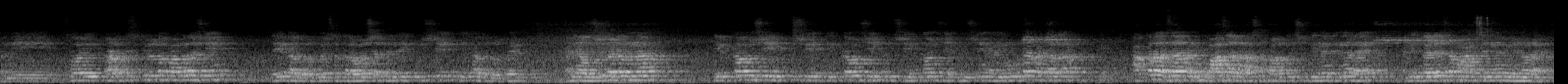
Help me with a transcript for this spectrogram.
आणि सॉरी अडतीस किलोला पंधराशे एक हजार रुपये सतरा वर्षातील एकवीसशे एक हजार रुपये. आणि औषध गटांना एकावनशे एकशे एकावन्नशे एकवीसशे एकावशे एकवीसशे आणि मोठ्या गटाला अकरा हजार आणि पाच हजार असं पारितोषिक देण्यात येणार आहे आणि गरजेचा मान त्यांना मिळणार आहे.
